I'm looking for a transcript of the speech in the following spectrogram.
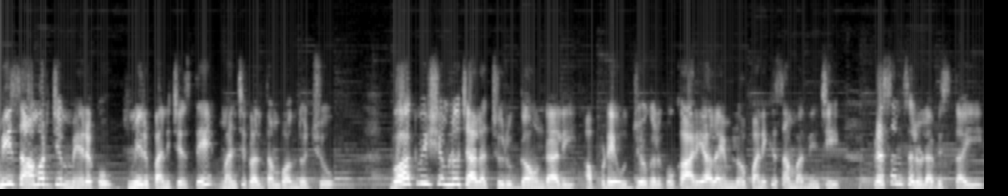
మీ సామర్థ్యం మేరకు మీరు పని చేస్తే మంచి ఫలితం పొందొచ్చు. వర్క్ విషయంలో చాలా చురుగ్గా ఉండాలి. అప్పుడే ఉద్యోగులకు కార్యాలయంలో పనికి సంబంధించి ప్రశంసలు లభిస్తాయి.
